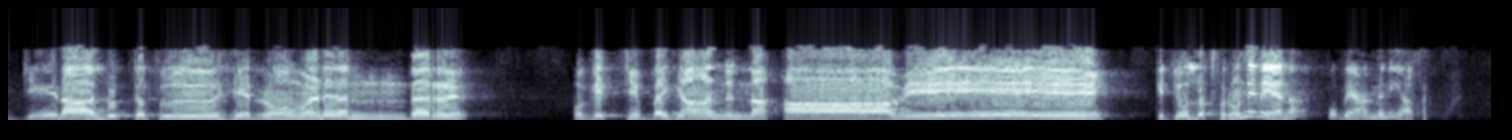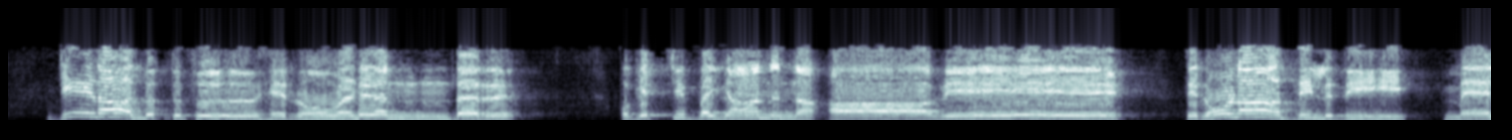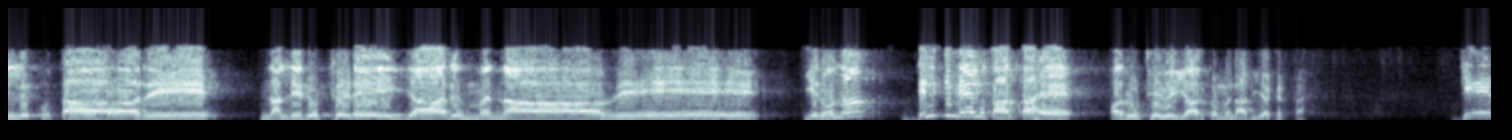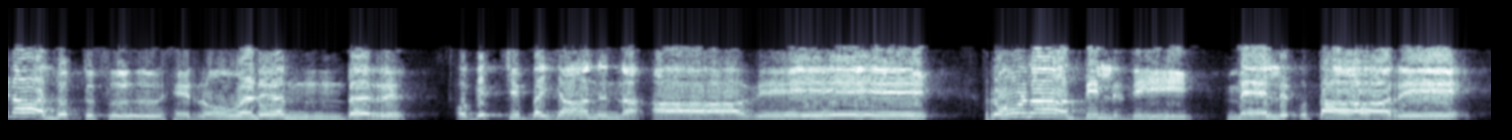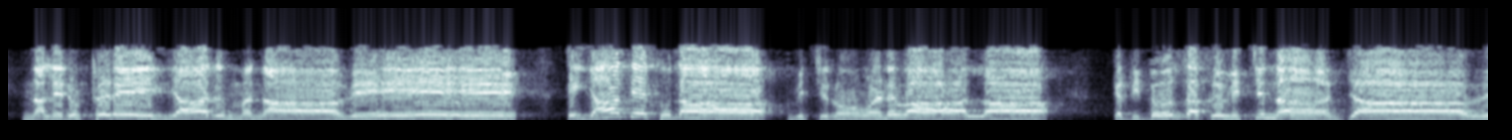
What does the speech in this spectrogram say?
جیڑا لطف ہے روون اندر وہ وچ بیان نہ آوے۔ کہ جو لطف رونے میں ہے نا، وہ بیان میں نہیں آ سکتا۔ جیڑا لطف ہے روون اندر وہ وچ بیان نہ آوے۔ تے رونا دل دی میل اتارے نالے رٹھڑے یار مناوے۔ یہ رونا دل کی میل اتارتا ہے اور روٹھے ہوئے یار کو منا دیا کرتا ہے۔ جیڑا لطف ہے روون اندر، او وچ بیان نہ آوے۔ رونا دل دی میل اتارے نل رٹھڑے یار مناوے تے یاد خدا وچ روون والا کدی دوزخ وچ نہ جاوے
